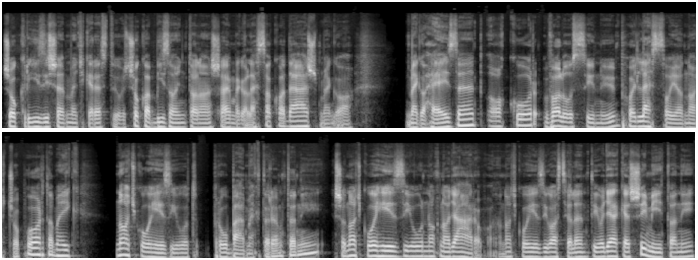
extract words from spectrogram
sok krízisen megy keresztül, vagy sok a bizonytalanság, meg a leszakadás, meg a, meg a helyzet, akkor valószínűbb, hogy lesz olyan nagy csoport, amelyik nagy kohéziót próbál megteremteni, és a nagy kohéziónak nagy ára van. A nagy kohézió azt jelenti, hogy el kell simítani,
